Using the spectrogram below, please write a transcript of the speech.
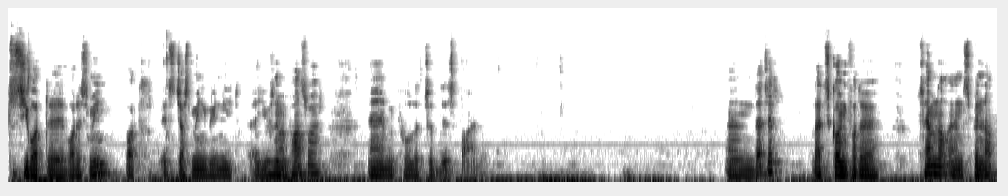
to see what uh, what is mean but it's just meaning we need a username and password and we pull it to this file. And that's it. Let's going for the terminal and spin it up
